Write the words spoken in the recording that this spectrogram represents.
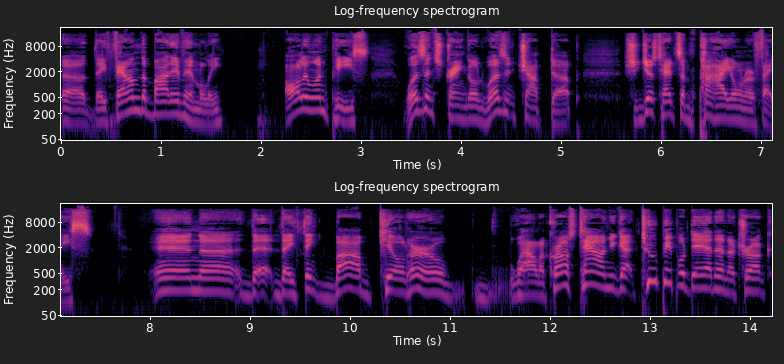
Uh, they found the body of Emily, all in one piece. Wasn't strangled, wasn't chopped up. She just had some pie on her face. And uh, th- they think Bob killed her. While across town, you got two people dead in a truck,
